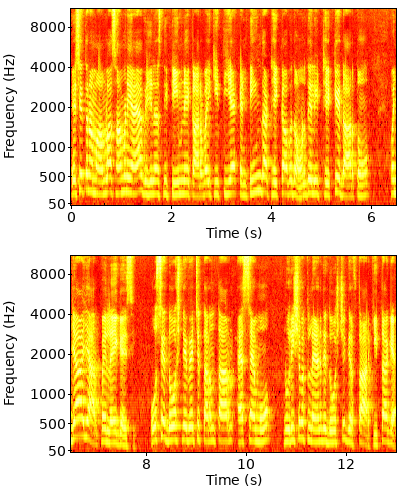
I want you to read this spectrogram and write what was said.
ਇਸੇ ਤਰ੍ਹਾਂ ਮਾਮਲਾ ਸਾਹਮਣੇ ਆਇਆ, ਵਿਜੀਲੈਂਸ ਦੀ ਟੀਮ ਨੇ ਕਾਰਵਾਈ ਕੀਤੀ ਹੈ। ਕੈਂਟੀਨ ਦਾ ਠੇਕਾ ਵਧਾਉਣ ਦੇ ਲਈ ਠੇਕੇਦਾਰ ਤੋਂ 50000 ਰੁਪਏ ਲਏ ਗਏ ਸੀ। ਉਸੇ ਦੋਸ਼ ਦੇ ਵਿੱਚ ਤਰਨਤਾਰਨ ਐਸਐਮਓ ਨੂੰ ਰਿਸ਼ਵਤ ਲੈਣ ਦੇ ਦੋਸ਼ 'ਚ ਗ੍ਰਿਫਤਾਰ ਕੀਤਾ ਗਿਆ।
